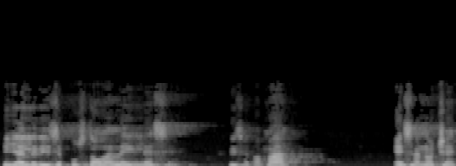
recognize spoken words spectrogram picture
Y ya le dice, pues toda la iglesia. Dice, papá, esa noche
